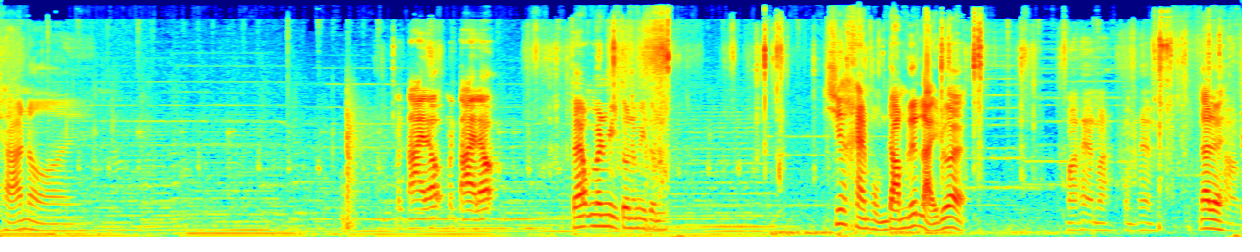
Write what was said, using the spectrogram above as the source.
ช้าๆหน่อย มันตายแล้วมันตายแล้ว แต่มันมีตัวนึงมีตัวนึงเชี่ยแขนผมดำเลือดไหลด้วย มาแทนมาผมแทนได้เลยพาไป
